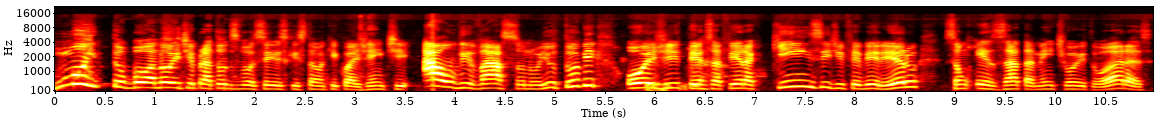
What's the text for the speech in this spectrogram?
Muito boa noite para todos vocês que estão aqui com a gente ao vivaço no YouTube. Hoje, terça-feira, 15 de fevereiro, são exatamente 8 horas.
